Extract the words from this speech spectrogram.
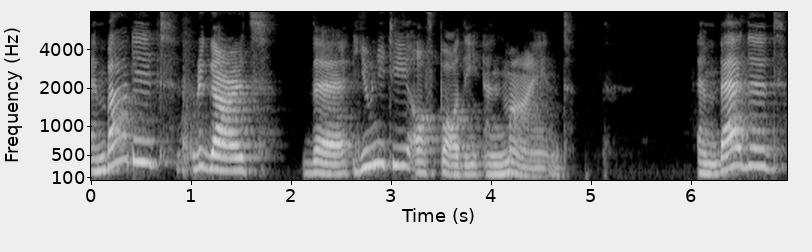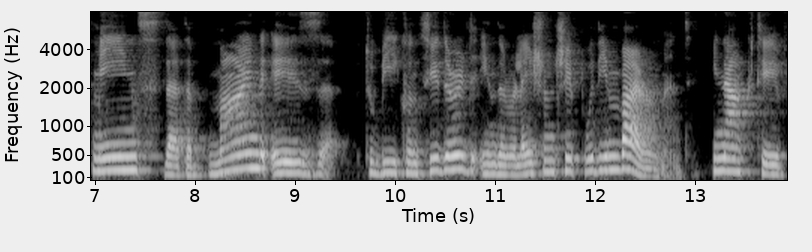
Embodied regards the unity of body and mind. Embedded means that the mind is to be considered in the relationship with the environment. Enactive,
